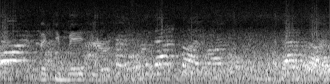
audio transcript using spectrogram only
I think you made your. That side, Mark. That side.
